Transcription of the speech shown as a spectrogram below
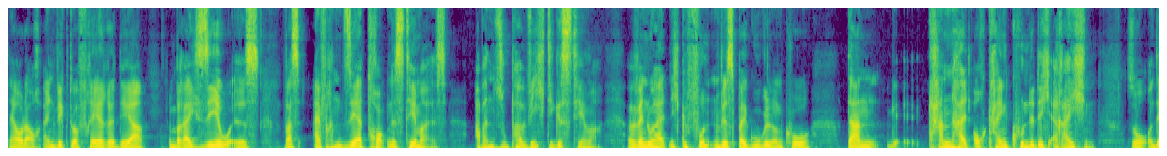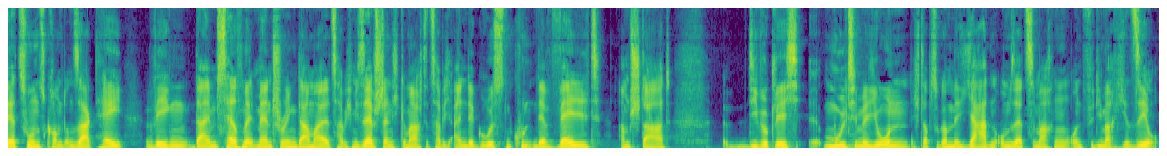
Ja, oder auch ein Viktor Frere, der im Bereich SEO ist, was einfach ein sehr trockenes Thema ist, aber ein super wichtiges Thema. Weil wenn du halt nicht gefunden wirst bei Google und Co., dann kann halt auch kein Kunde dich erreichen. So, und der zu uns kommt und sagt, hey, wegen deinem Selfmade Mentoring damals habe ich mich selbstständig gemacht, jetzt habe ich einen der größten Kunden der Welt am Start die wirklich äh, Multimillionen, ich glaube sogar Milliarden Umsätze machen und für die mache ich jetzt SEO.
